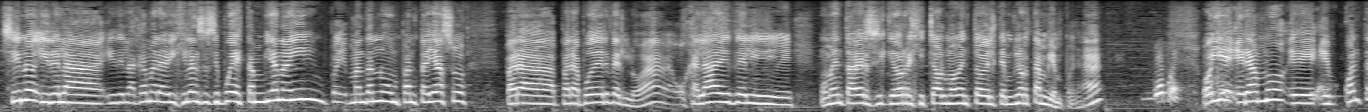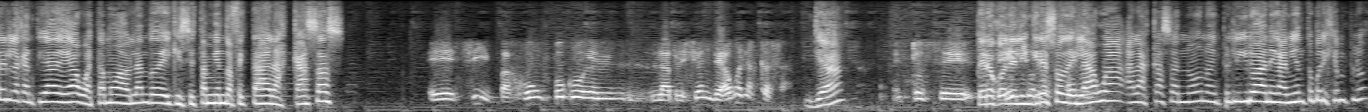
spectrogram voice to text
Sí, ¿no? Y de la, y de la cámara de vigilancia se puede también ahí pues, mandarnos un pantallazo para, para poder verlo. ¿ah? Ojalá desde el momento a ver si quedó registrado el momento del temblor también, pues. ¿ah? Ya pues. Oye, Erasmo, eh, eh, ¿cuánta es la cantidad de agua? Estamos hablando de que se están viendo afectadas las casas. Eh, sí, bajó un poco la presión de agua en las casas. ¿Ya? Entonces. Pero con el ingreso del agua a las casas no, no hay peligro de anegamiento, por ejemplo.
